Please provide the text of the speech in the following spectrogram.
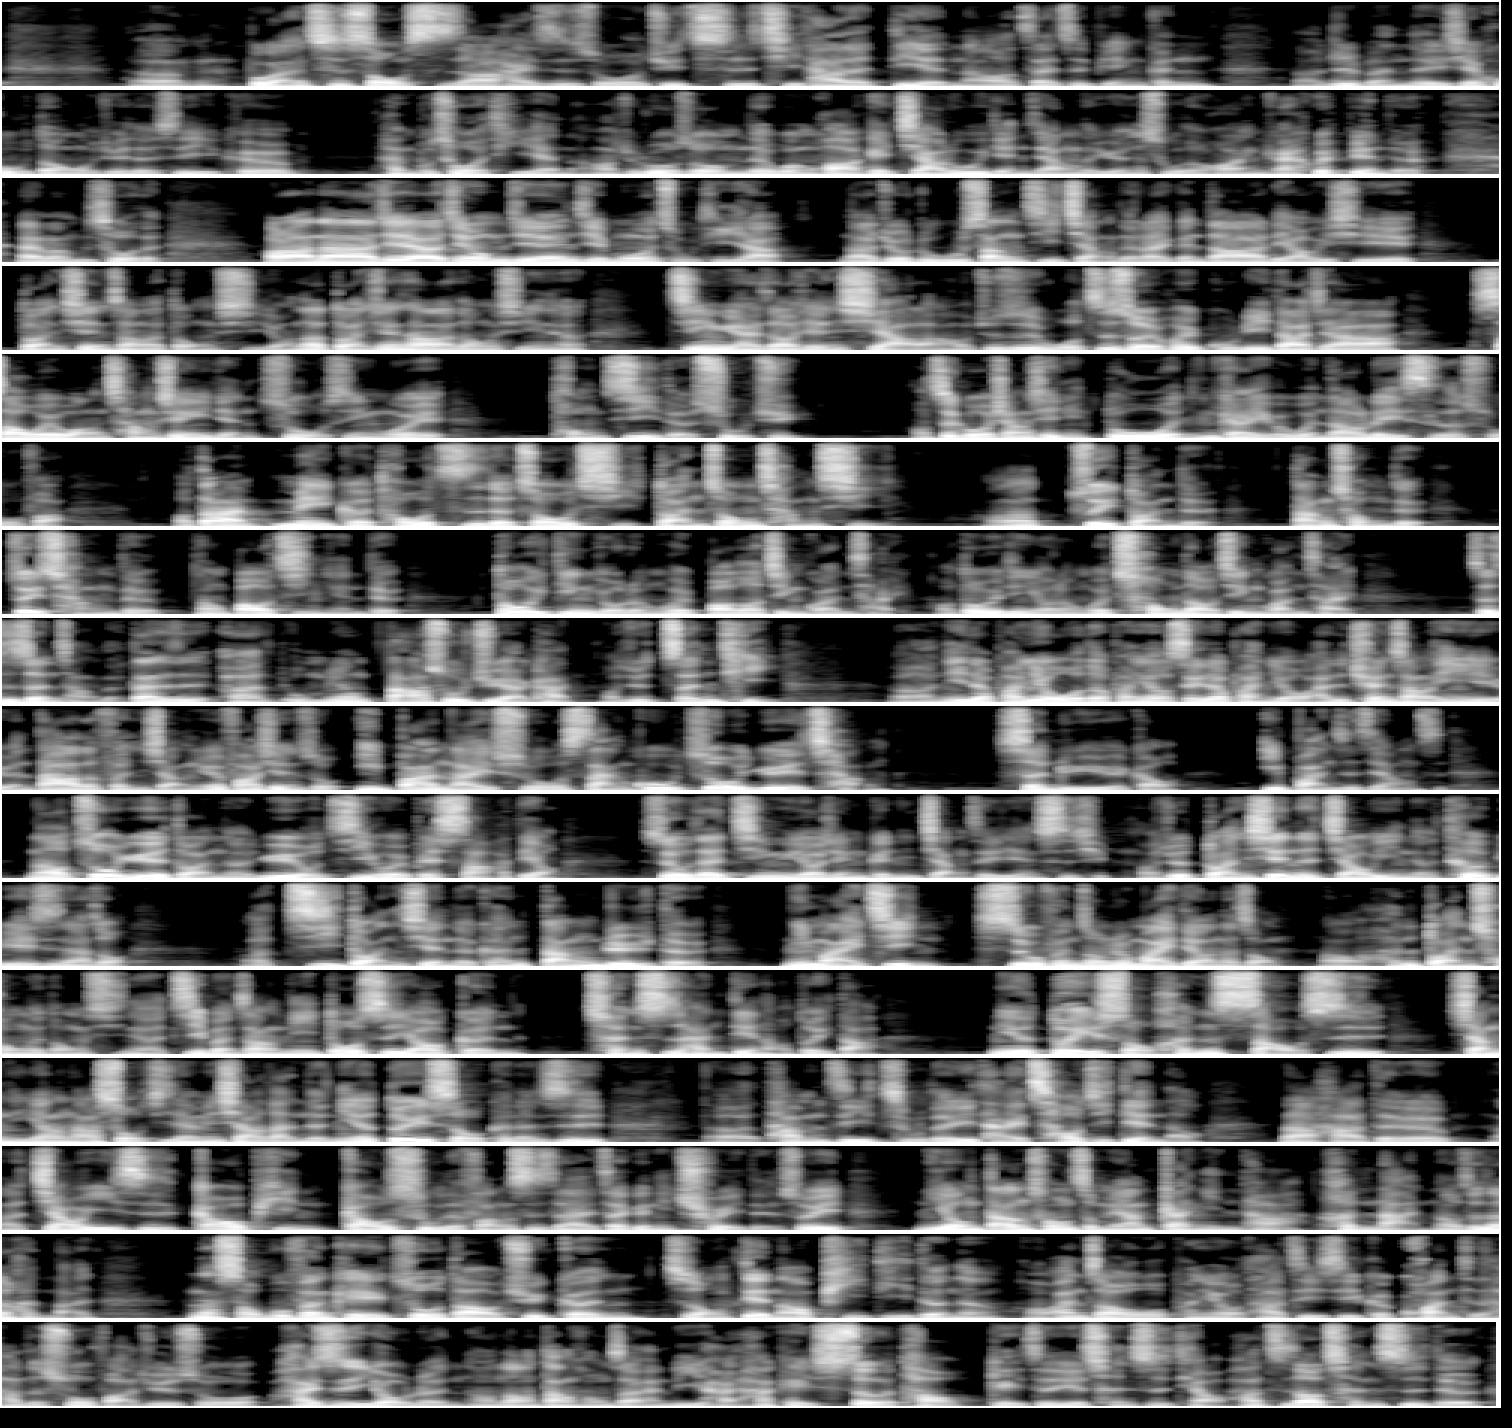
嗯，不管是吃寿司啊，还是说去吃其他的店，然后在这边跟啊日本的一些互动，我觉得是一个很不错的体验。然后就如果说我们的文化可以加入一点这样的元素的话，应该会变得还蛮不错的。好了，那接下来进入我们今天节目的主题啊，那就如上集讲的，来跟大家聊一些短线上的东西哦。那短线上的东西呢，金鱼还是要先下了。就是我之所以会鼓励大家稍微往长线一点做，是因为统计的数据。这个我相信你多问，应该也会问到类似的说法。哦，当然每个投资的周期，短、中、长期，那最短的当冲的，最长的那种抱几年的，都一定有人会抱到进棺材，哦，都一定有人会冲到进棺材，这是正常的。但是呃，我们用大数据来看，我觉得整体，呃，你的朋友、我的朋友、谁的朋友，还是券商的营业员，大家的分享，你会发现说，一般来说，散户做越长，胜率越高，一般是这样子。然后做越短呢，越有机会被杀掉。所以我在警语要先跟你讲这件事情啊，就短线的交易呢，特别是那种啊极短线的，可能当日的你买进十五分钟就卖掉那种啊很短冲的东西呢，基本上你都是要跟程式和电脑对打，你的对手很少是像你一样拿手机在那边下单的，你的对手可能是呃他们自己组的一台超级电脑，那它的啊交易是高频高速的方式在在跟你 trade，所以你用当冲怎么样干赢它很难哦，真的很难。那少部分可以做到去跟这种电脑匹敌的呢？哦，按照我朋友他自己是一个 quant，他的说法就是说，还是有人哦，那种当冲仔很厉害，他可以设套给这些城市跳，他知道城市的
